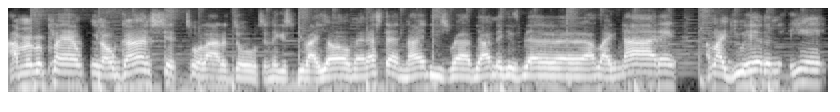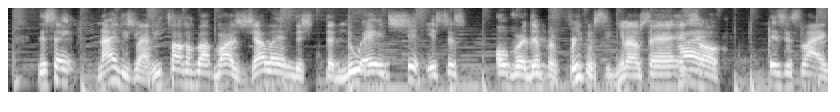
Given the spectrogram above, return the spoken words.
I remember playing, you know, gun shit to a lot of dudes, and niggas be like, "Yo, man, that's that '90s rap. Y'all niggas." Blah, blah, blah. I'm like, "Nah, it ain't." I'm like, "You hear the? He ain't. This ain't '90s rap. He talking about Margiela and the, the new age shit. It's just over a different frequency. You know what I'm saying? Right. And so it's just like,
